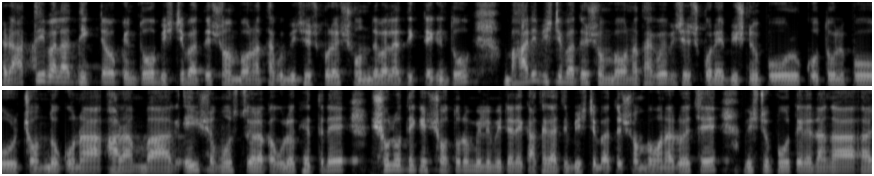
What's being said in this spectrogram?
রাত্রিবেলার দিকটাও কিন্তু বৃষ্টিপাতের সম্ভাবনা থাকবে বিশেষ করে সন্ধ্যেবেলার দিকটা কিন্তু ভারী বৃষ্টিপাতের সম্ভাবনা থাকবে বিশেষ করে বিষ্ণুপুর কতুলপুর চন্দ্রকোনা আরামবাগ এই সমস্ত এলাকাগুলোর ক্ষেত্রে ষোলো থেকে সতেরো মিলিমিটারের কাছাকাছি বৃষ্টিপাতের সম্ভাবনা রয়েছে। বিষ্ণুপুর তেলেডাঙ্গা আহ,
